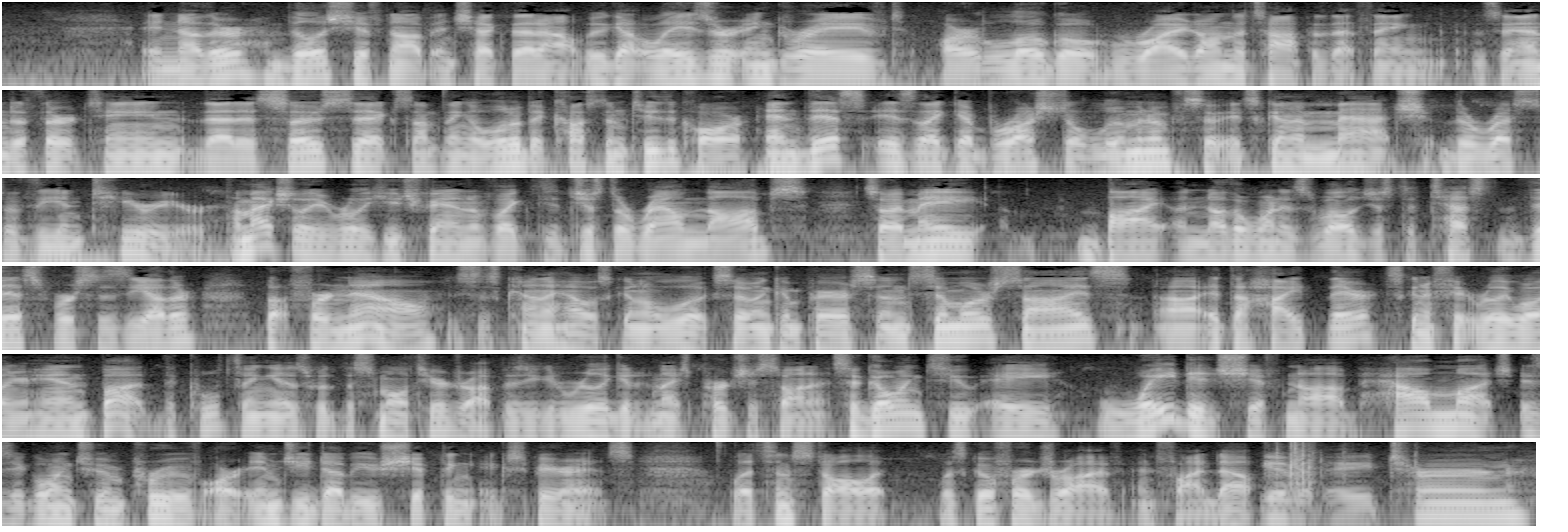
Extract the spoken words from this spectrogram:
another billet shift knob and check that out. We've got laser engraved our logo right on the top of that thing. Zander 13, that is so sick, something a little bit custom to the car. And this is like a brushed aluminum, so it's gonna match the rest of the interior. I'm actually a really huge fan of like the, just the round knobs. So I may buy another one as well just to test this versus the other. But for now this is kind of how it's going to look. So in comparison similar size uh, at the height there it's going to fit really well in your hand. But the cool thing is with the small teardrop is you could really get a nice purchase on it. So going to a weighted shift knob how much is it going to improve our MGW shifting experience? Let's install it. Let's go for a drive and find out. Give it a turn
